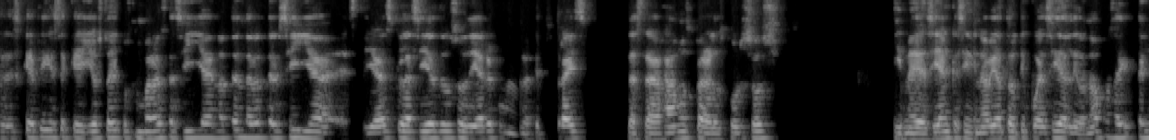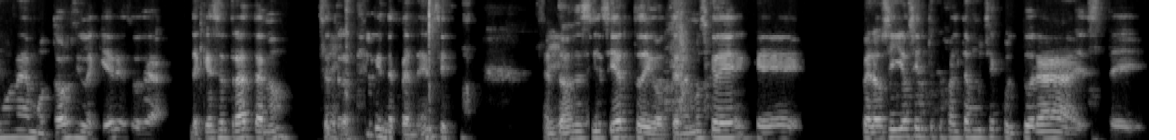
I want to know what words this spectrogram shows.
es que fíjese que yo estoy acostumbrado a esta silla, no tendrá otra silla. Este, ya ves que las sillas de uso diario, como la que tú traes, las trabajamos para los cursos y me decían que si no había otro tipo de silla, le digo, no, pues ahí tengo una de motor si la quieres, o sea, ¿de qué se trata, no? Se Sí. trata de la independencia. Sí. Entonces, sí es cierto, digo, tenemos que, que, pero sí yo siento que falta mucha cultura, este,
